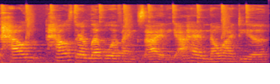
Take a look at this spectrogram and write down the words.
how how's their level of anxiety? I had no idea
